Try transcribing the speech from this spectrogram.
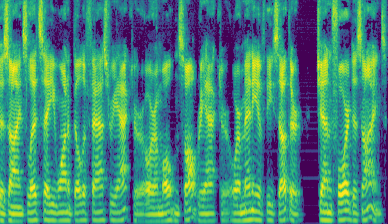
designs. Let's say you want to build a fast reactor or a molten salt reactor or many of these other Gen 4 designs.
